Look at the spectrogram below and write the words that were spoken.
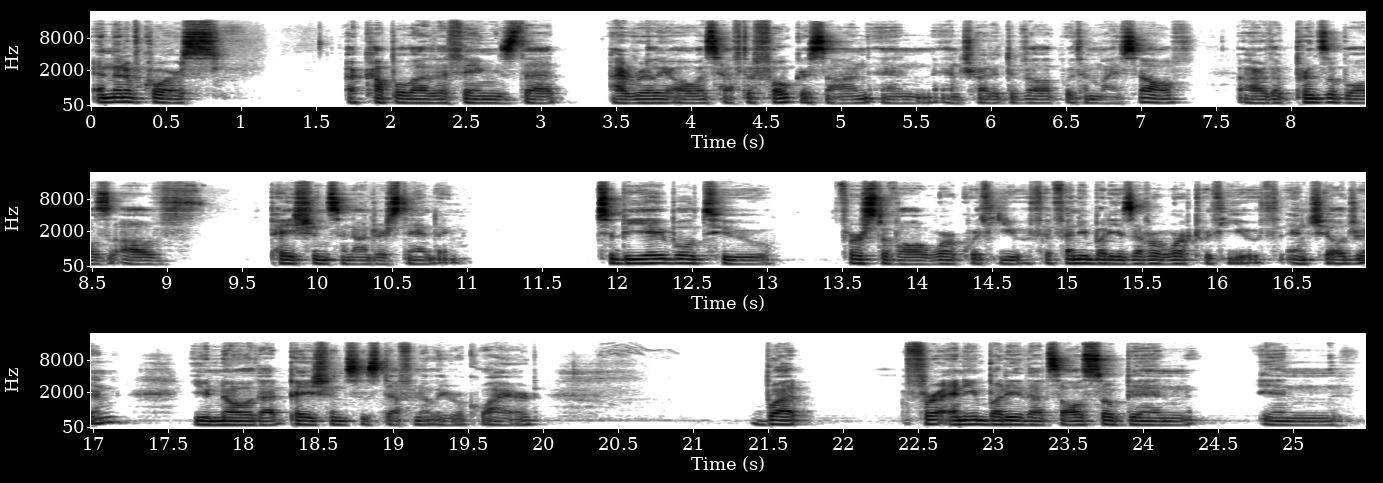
And then, of course, a couple other things that I really always have to focus on and, and try to develop within myself are the principles of patience and understanding. To be able to, first of all, work with youth. If anybody has ever worked with youth and children, you know that patience is definitely required. But for anybody that's also been in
